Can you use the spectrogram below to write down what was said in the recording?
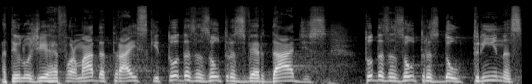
A teologia reformada traz que todas as outras verdades, todas as outras doutrinas,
